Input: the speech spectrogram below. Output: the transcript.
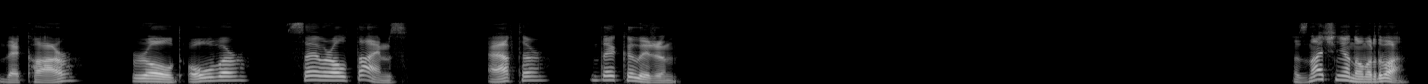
The car rolled over several times after the collision. Значення номер 2.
